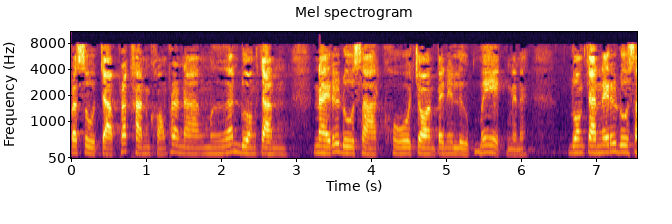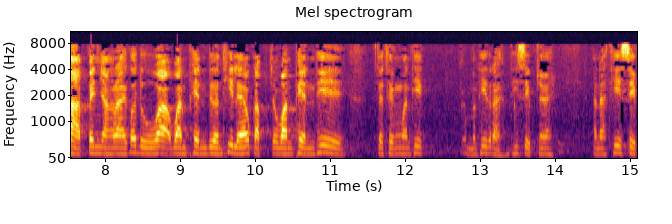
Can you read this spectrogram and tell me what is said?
ประสูติจากพระคันของพระนางเหมือนดวงจันทร์ ในฤดูศาสตร์โคจรไปในหลืบเมฆเนี่ยนะดวงจันทร์ในฤดูศาสตร์เป็นอย่างไรก็ดูว่าวันเพ็ญเดือนที่แล้วกับวันเพ็ญที่จะถึงวันที่ วันที่เท่าไหร่ที่สิบใช่ไหมอันนะที่สิบ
